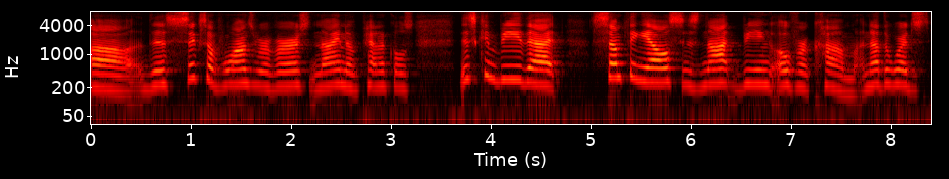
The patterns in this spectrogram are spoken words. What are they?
Uh, this Six of Wands reversed, Nine of Pentacles. This can be that something else is not being overcome. In other words,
